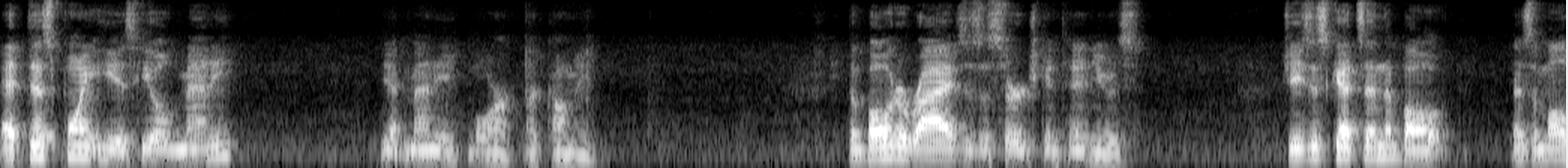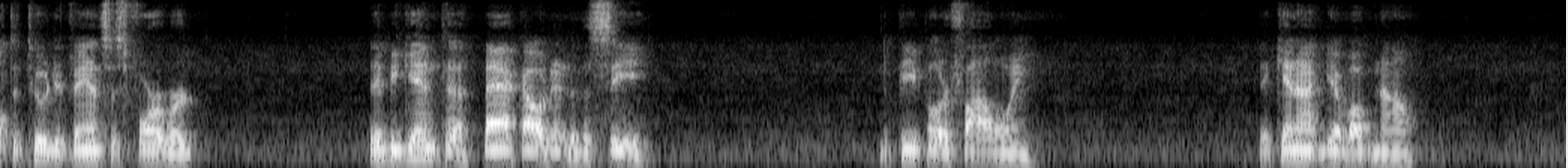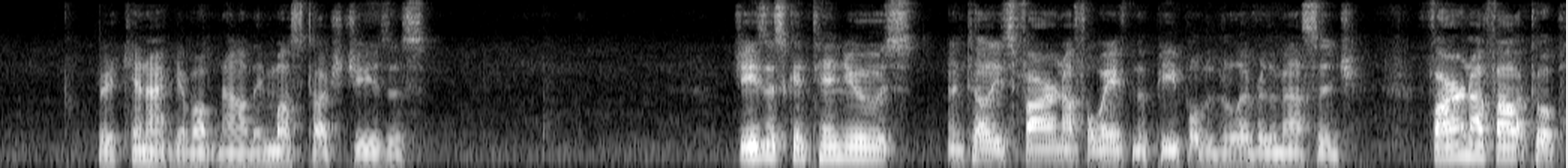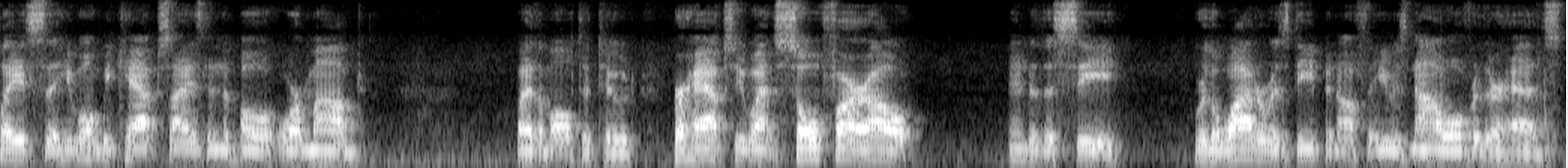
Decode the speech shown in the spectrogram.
At this point, he has healed many, yet many more are coming. The boat arrives as the surge continues. Jesus gets in the boat as the multitude advances forward they begin to back out into the sea. The people are following. They cannot give up now. They cannot give up now. They must touch Jesus. Jesus continues until he's far enough away from the people to deliver the message. Far enough out to a place that he won't be capsized in the boat or mobbed by the multitude. Perhaps he went so far out into the sea where the water was deep enough that he was now over their heads.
